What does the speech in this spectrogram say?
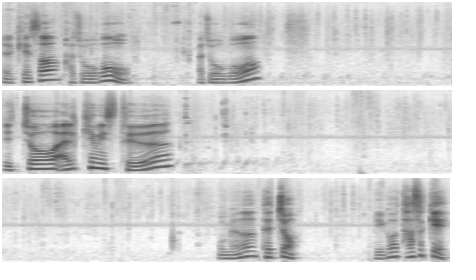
이렇게 해서 가져오고 가져오고 이쪽 알케미스트 보면은 됐죠 이거 다섯 개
